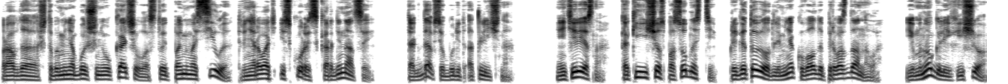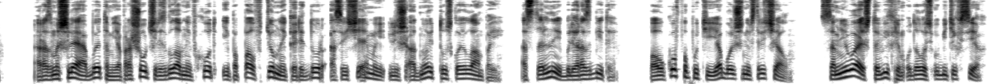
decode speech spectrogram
Правда, чтобы меня больше не укачивало, стоит помимо силы тренировать и скорость с координацией. Тогда все будет отлично. Интересно, какие еще способности приготовила для меня кувалда первозданного? И много ли их еще? Размышляя об этом, я прошел через главный вход и попал в темный коридор, освещаемый лишь одной тусклой лампой. Остальные были разбиты. Пауков по пути я больше не встречал. Сомневаюсь, что вихрем удалось убить их всех.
